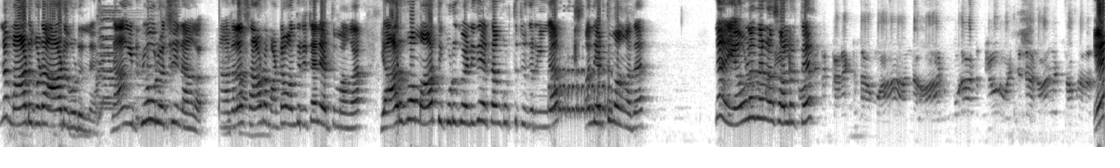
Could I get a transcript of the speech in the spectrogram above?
என்ன மாடு கூட ஆடு கூடன்னு? நாங்க பியூர் வச்சு நாங்க. அதெல்லாம் சாப்பிட மாட்டோம். வந்து ரிட்டர்ன் எடுத்துமாங்க யாருக்கோ மாத்தி கொடுக்க வேண்டியது எடுத்தாங்க கொடுத்துட்டு இருக்கிறீங்க. வந்து எடுத்துமாங்க அதை. நான் எவ்வளவுதான் நான் சொல்றது கரெக்ட் தாம்மா அந்த ஆடு கூட அது ஏ!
